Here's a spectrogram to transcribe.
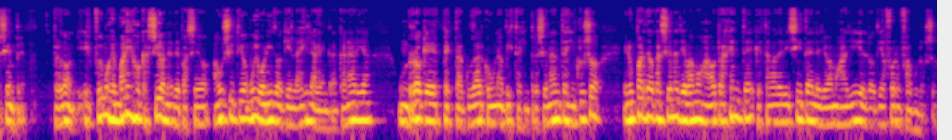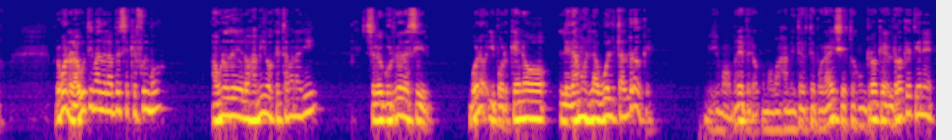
siempre, perdón, y fuimos en varias ocasiones de paseo a un sitio muy bonito aquí en la isla, en Gran Canaria, un roque espectacular con unas vistas impresionantes, incluso en un par de ocasiones llevamos a otra gente que estaba de visita y le llevamos allí y los días fueron fabulosos. Pero bueno, la última de las veces que fuimos, a uno de los amigos que estaban allí, se le ocurrió decir, bueno, ¿y por qué no le damos la vuelta al roque? dijimos, hombre, pero ¿cómo vas a meterte por ahí si esto es un roque? El roque tiene,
